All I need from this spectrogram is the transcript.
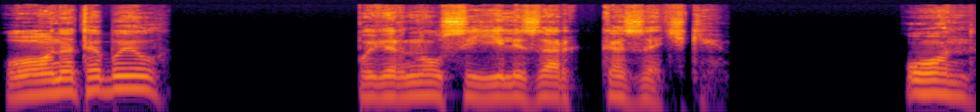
он это был?» — повернулся Елизар к казачке. «Он!»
